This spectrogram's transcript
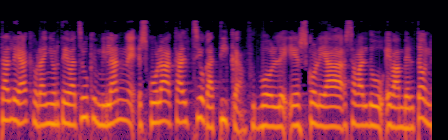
taldeak orain urte batzuk Milan eskola kaltzio gatika futbol eskolea zabaldu eban berton.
